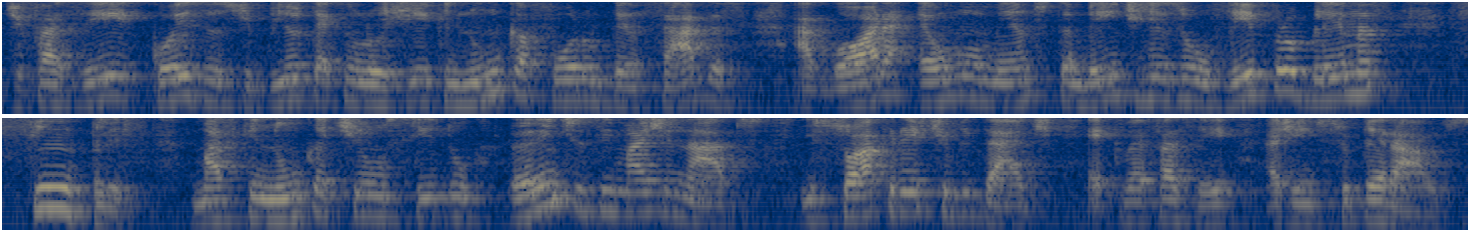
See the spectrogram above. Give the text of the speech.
de fazer coisas de biotecnologia que nunca foram pensadas, agora é o momento também de resolver problemas simples, mas que nunca tinham sido antes imaginados, e só a criatividade é que vai fazer a gente superá-los.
